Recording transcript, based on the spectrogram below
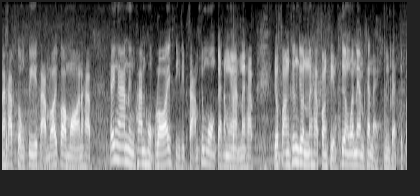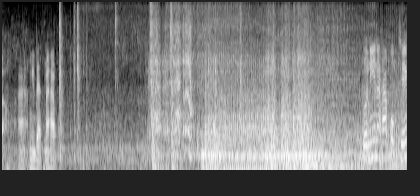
นะครับ ส่งฟรี 300 กมนะครับ ใช้งาน 1,643 ชั่วโมงการทำงานนะครับ เดี๋ยวฟังเครื่องยนต์นะครับ ฟังเสียงเครื่องว่าแน่นแค่ไหน มีแบตหรือเปล่า อ่า มีแบตนะครับตัวนี้นะครับผมเช็ค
